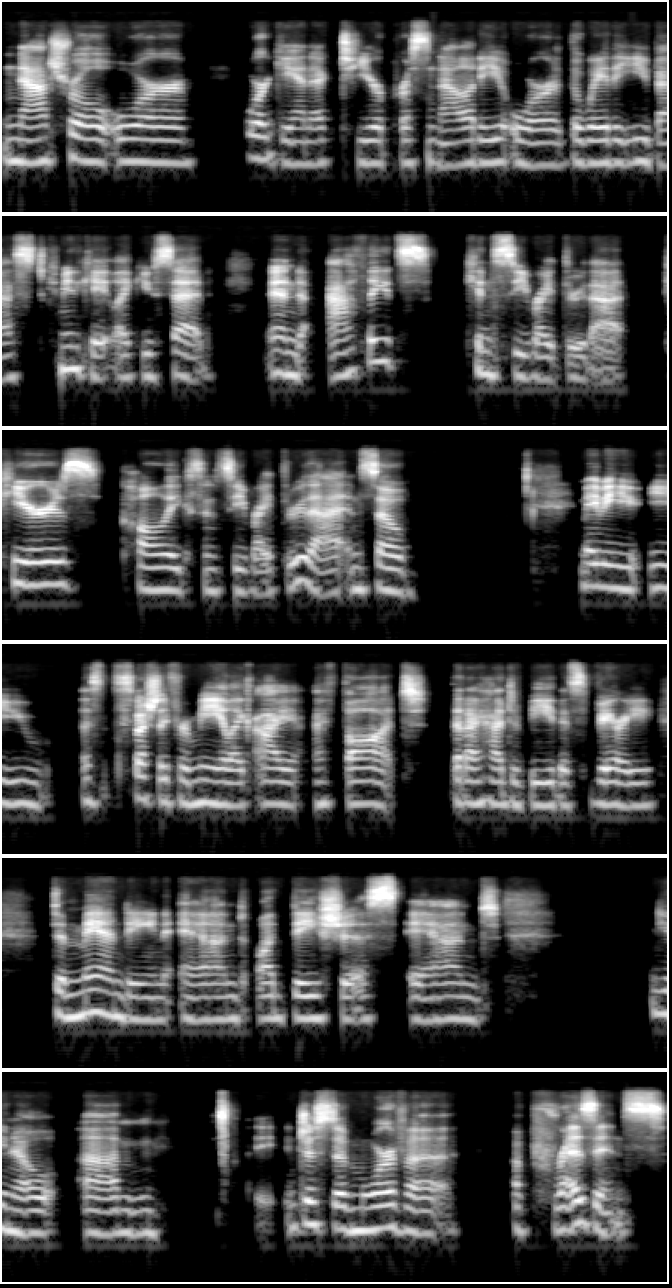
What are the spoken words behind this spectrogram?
natural or organic to your personality or the way that you best communicate like you said. And athletes can see right through that. Peers colleagues can see right through that. And so maybe you especially for me like i i thought that i had to be this very demanding and audacious and you know um just a more of a a presence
